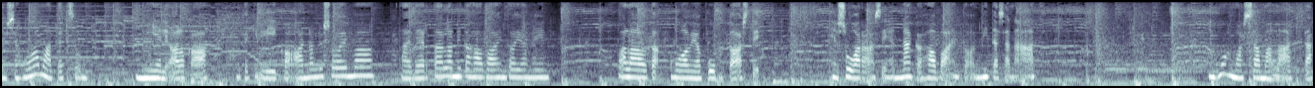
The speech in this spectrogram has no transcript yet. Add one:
Jos sä huomaat, että sun mieli alkaa jotenkin liikaa analysoimaan tai vertailla niitä havaintoja, niin palauta huomio puhtaasti ja suoraan siihen näköhavaintoon, mitä sä näet. Ja huomaa samalla, että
